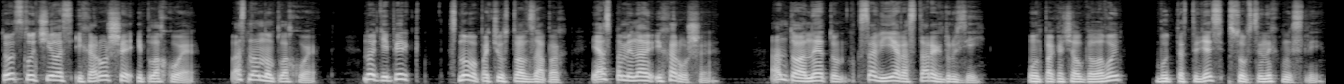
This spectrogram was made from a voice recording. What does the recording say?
Тут случилось и хорошее, и плохое. В основном плохое. Но теперь, снова почувствовав запах, я вспоминаю и хорошее. Антуанетту, Ксавьера, старых друзей. Он покачал головой, будто стыдясь собственных мыслей.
